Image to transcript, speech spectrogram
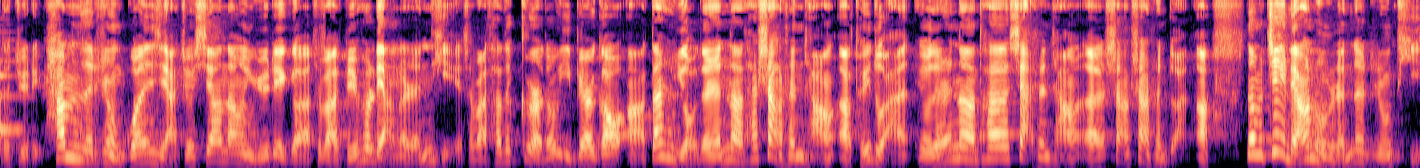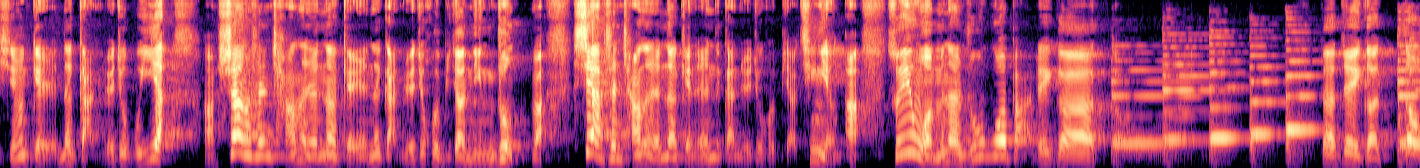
的距离，他们的这种关系啊，就相当于这个是吧？比如说两个人体是吧？他的个儿都一边高啊，但是有的人呢，他上身长啊，腿短；有的人呢，他下身长，呃，上上身短啊。那么这两种人的这种体型给人的感觉就不一样啊。上身长的人呢，给人的感觉就会比较凝重，是吧？下身长的人呢，给人的感觉就会比较轻盈啊。所以我们呢，如果把这个哆的这个哆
